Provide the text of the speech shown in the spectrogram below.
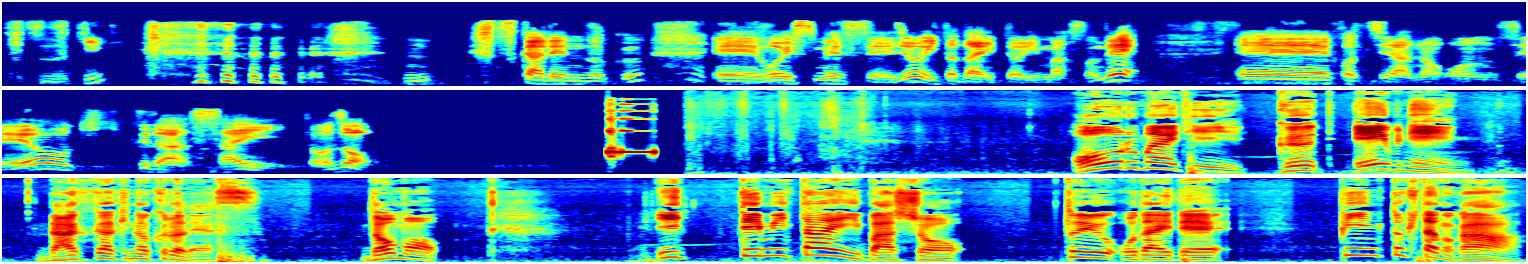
き続き ?2 日連続、えー、ボイスメッセージをいただいておりますので、えー、こちらの音声をお聞きください。どうぞ。オールマイティー、グッドイブニング。落書きの黒です。どうも。行ってみたい場所というお題で、ピンときたのが、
